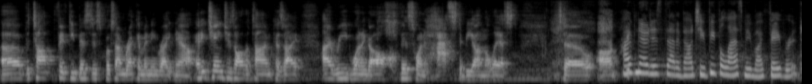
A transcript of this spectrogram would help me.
of the top 50 business books I'm recommending right now. And it changes all the time because I, I read one and go, oh, this one has to be on the list. So um, I've noticed that about you. People ask me my favorite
